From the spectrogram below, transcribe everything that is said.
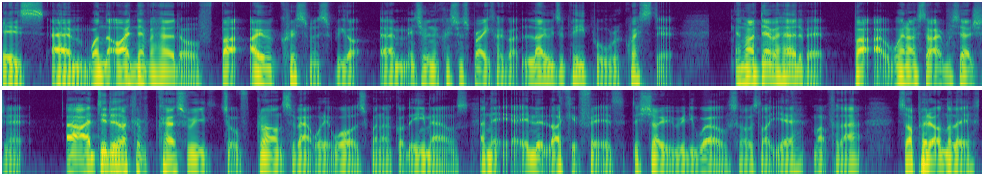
is um, one that I'd never heard of, but over Christmas we got um, during the Christmas break, I got loads of people request it, and I'd never heard of it. But uh, when I started researching it, I did like a cursory sort of glance about what it was when I got the emails, and it, it looked like it fitted the show really well. So I was like, yeah, I'm up for that. So I put it on the list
